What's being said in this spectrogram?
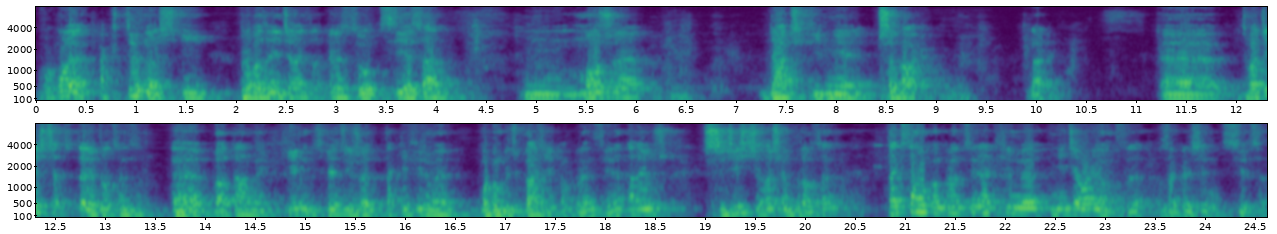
w ogóle aktywność i prowadzenie działań z zakresu CSR mm, może dać firmie przewagę rynku. 24% e, e, badanych firm twierdzi, że takie firmy mogą być bardziej konkurencyjne, ale już 38% tak samo konkurencyjne jak firmy niedziałające w zakresie CSR.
